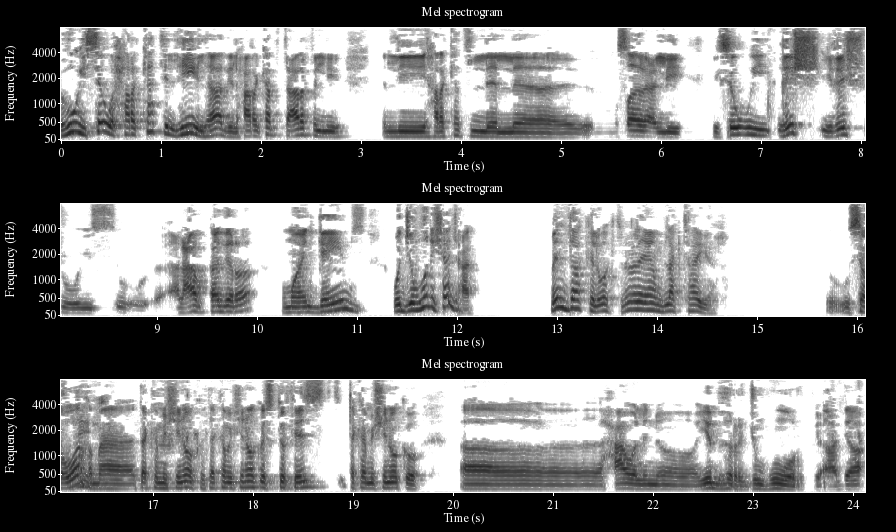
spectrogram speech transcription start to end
هو يسوي حركات ال heel هذه الحركات تعرف اللي اللي حركات المصارع اللي يسوي غش يغش والعاب قذرة و mind games والجمهور يشجعه من ذاك الوقت من أيام بلاك تايجر وسواها مع تاكاميشينوكو تاكاميشينوكو استفز تاكاميشينوكو آه حاول إنه يبهر الجمهور بأداء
